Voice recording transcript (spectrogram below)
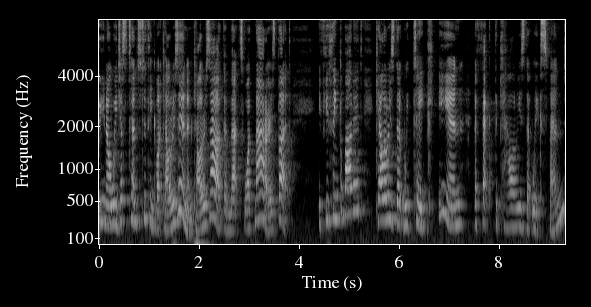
you know, we just tend to think about calories in and calories out, and that's what matters. But if you think about it, calories that we take in affect the calories that we expend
